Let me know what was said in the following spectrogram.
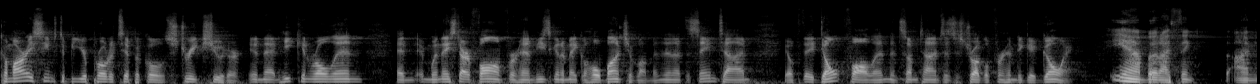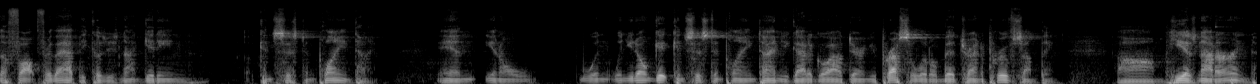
Kamari seems to be your prototypical streak shooter in that he can roll in, and, and when they start falling for him, he's going to make a whole bunch of them. And then at the same time, you know, if they don't fall in, then sometimes it's a struggle for him to get going. Yeah, but I think I'm the fault for that because he's not getting consistent playing time. And you know, when when you don't get consistent playing time, you got to go out there and you press a little bit, trying to prove something. Um, he has not earned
